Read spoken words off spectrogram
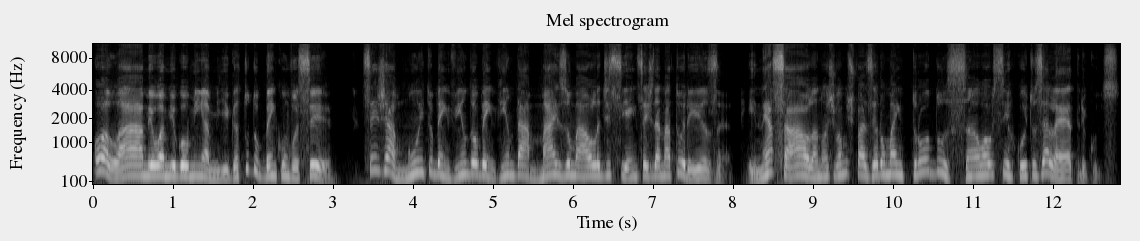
Olá, meu amigo ou minha amiga, tudo bem com você? Seja muito bem-vindo ou bem-vinda a mais uma aula de Ciências da Natureza. E nessa aula, nós vamos fazer uma introdução aos circuitos elétricos.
